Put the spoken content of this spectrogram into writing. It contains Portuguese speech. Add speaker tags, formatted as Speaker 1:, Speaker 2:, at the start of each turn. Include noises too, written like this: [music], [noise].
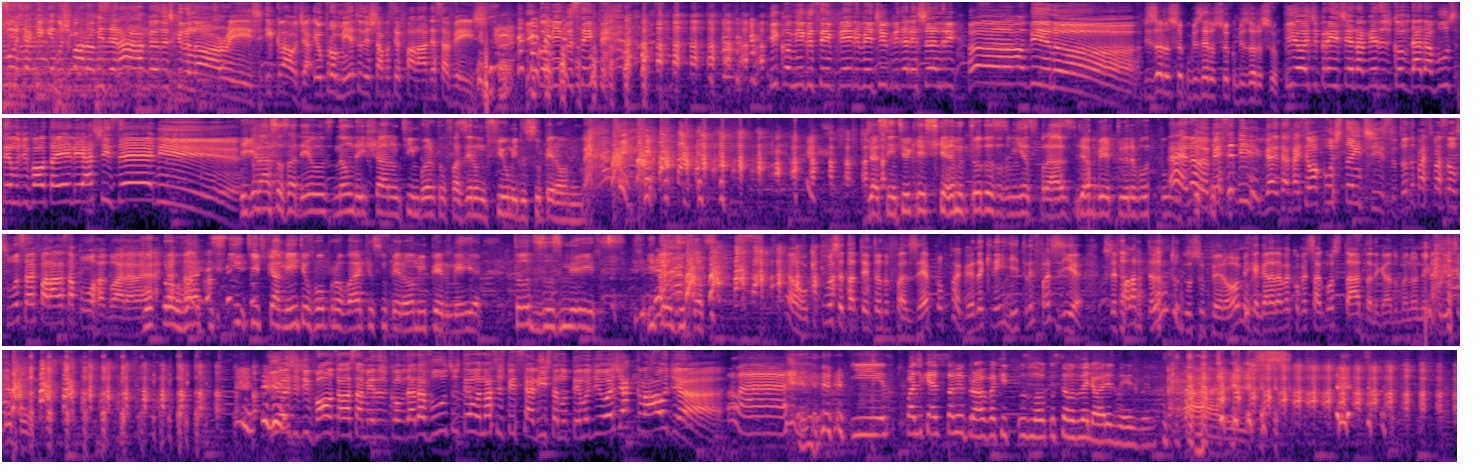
Speaker 1: E aqui quem vos fala é o miserável do Esquilo Norris. E Cláudia, eu prometo deixar você falar dessa vez. E comigo sempre. [laughs] e comigo sempre ele, medíocre de Alexandre, ô Albino!
Speaker 2: Besouro suco, besouro suco, besouro suco.
Speaker 1: E hoje, preenchendo a mesa de convidado avulso, temos de volta ele, a XN!
Speaker 3: E graças a Deus não deixaram Tim Burton fazer um filme do Super-Homem. [laughs] Já sentiu que esse ano todas as minhas frases de abertura vão.
Speaker 1: É, não, eu percebi. Vai, vai ser uma constante isso. Toda participação sua você vai falar dessa porra agora,
Speaker 3: Vou
Speaker 1: né?
Speaker 3: provar que cientificamente eu vou provar que o Super-Homem permeia todos os meios e todos os assuntos.
Speaker 2: Não, o que, que você tá tentando fazer é propaganda que nem Hitler fazia. Você fala tanto do super-homem que a galera vai começar a gostar, tá ligado? Mas não nem por isso ele é bom.
Speaker 1: E hoje, de volta à nossa mesa de convidado avulsos, tem a nossa especialista no tema de hoje, a Cláudia!
Speaker 4: Olá! E esse podcast só me prova que os loucos são os melhores mesmo.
